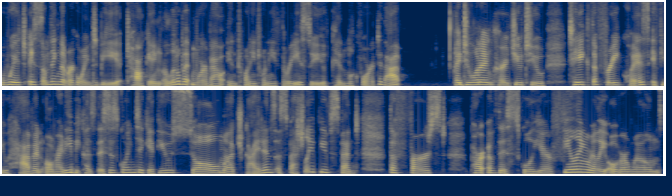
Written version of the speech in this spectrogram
which is something that we're going to be talking a little bit more about in 2023. So you can look forward to that. I do want to encourage you to take the free quiz if you haven't already, because this is going to give you so much guidance, especially if you've spent the first part of this school year feeling really overwhelmed,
